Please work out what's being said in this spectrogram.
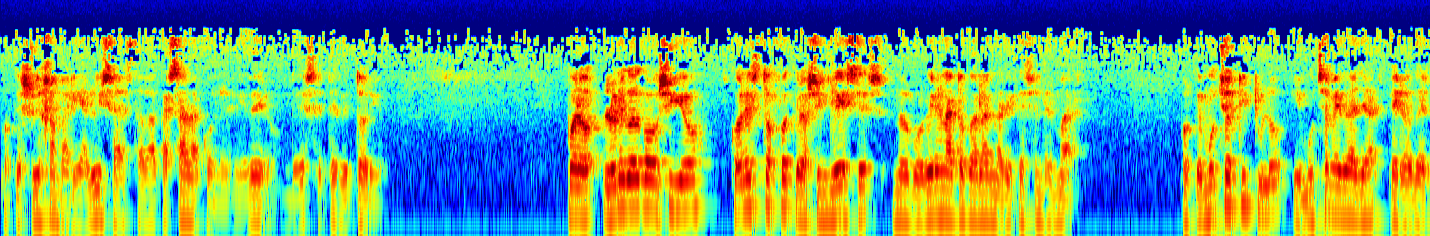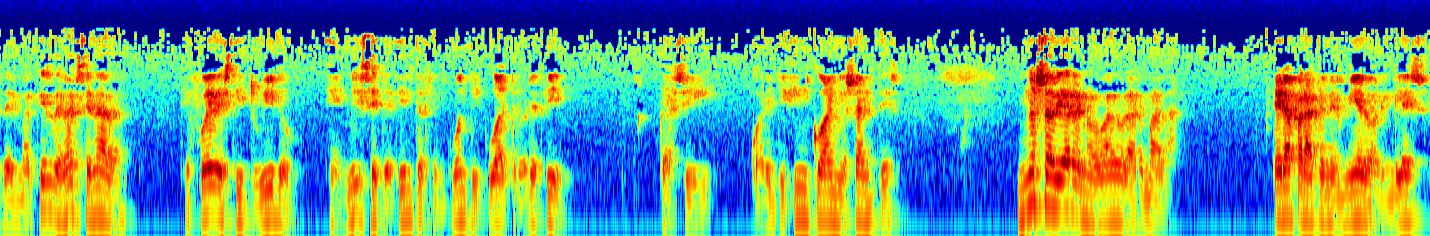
porque su hija María Luisa estaba casada con el heredero de ese territorio. Pero lo único que consiguió con esto fue que los ingleses nos volvieran a tocar las narices en el mar, porque mucho título y mucha medalla, pero desde el marqués de la Ensenada, que fue destituido en 1754, es decir, casi 45 años antes, no se había renovado la armada. Era para tener miedo al inglés,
